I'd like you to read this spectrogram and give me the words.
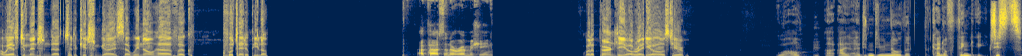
Uh, we have to mention that to the kitchen guys that we now have a potato peeler. A person or a machine? Well, apparently our radio host here. Wow, I, I I didn't even know that kind of thing exists.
